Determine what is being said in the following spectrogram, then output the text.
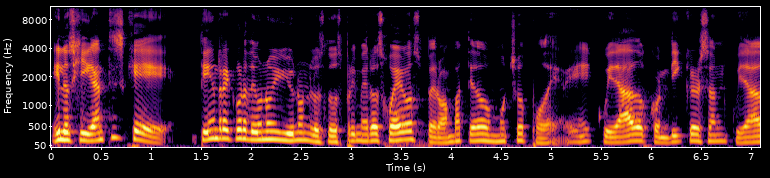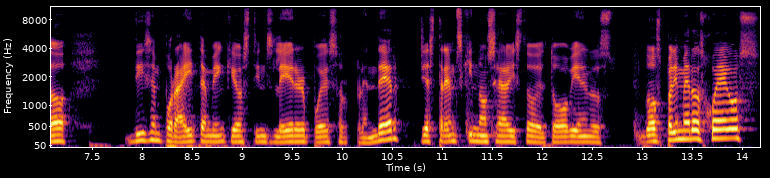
Y los gigantes que tienen récord de uno y uno en los dos primeros juegos, pero han bateado mucho poder. ¿eh? Cuidado con Dickerson, cuidado. Dicen por ahí también que Austin Slater puede sorprender. Jastrzemski no se ha visto del todo bien en los dos primeros juegos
